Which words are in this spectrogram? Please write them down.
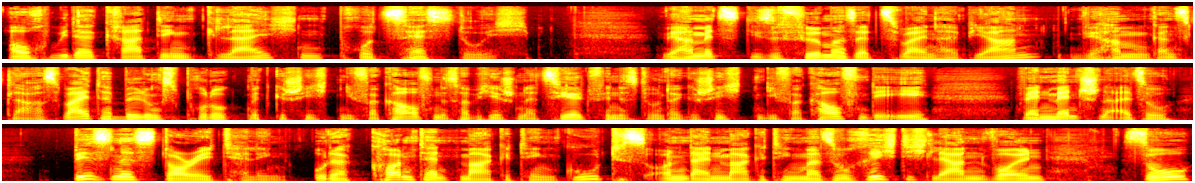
auch wieder gerade den gleichen Prozess durch. Wir haben jetzt diese Firma seit zweieinhalb Jahren. Wir haben ein ganz klares Weiterbildungsprodukt mit Geschichten, die verkaufen. Das habe ich hier schon erzählt, findest du unter geschichtendieverkaufen.de. Wenn Menschen also Business Storytelling oder Content Marketing, gutes Online-Marketing mal so richtig lernen wollen, so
